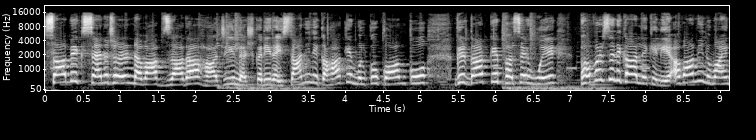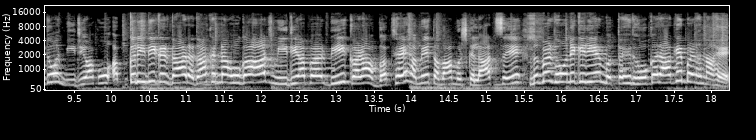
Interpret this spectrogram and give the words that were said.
سابق سینیٹر نواب زادہ حاجی لشکری رئیسانی نے کہا کہ ملک و قوم کو گرداب کے پھنسے ہوئے بھور سے نکالنے کے لیے عوامی نمائندوں اور میڈیا کو اب کلیدی کردار ادا کرنا ہوگا۔ آج میڈیا پر بھی کڑا وقت ہے۔ ہمیں تمام مشکلات سے نبرد ہونے کے لیے متحد ہو کر آگے بڑھنا ہے۔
